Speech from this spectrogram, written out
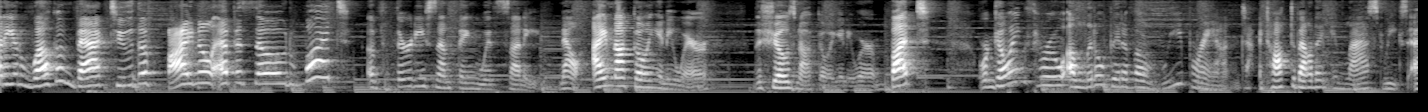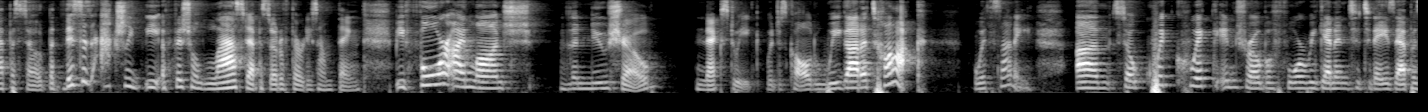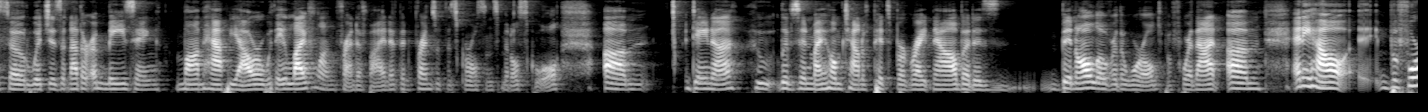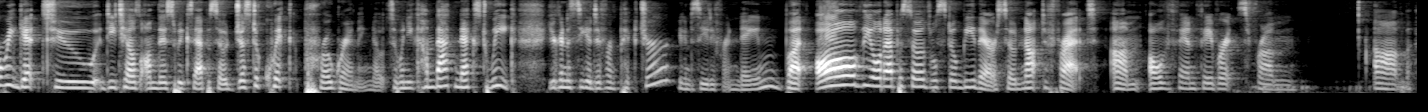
everybody, and welcome back to the final episode, what? Of 30 something with Sonni. Now, I'm not going anywhere. The show's not going anywhere, but we're going through a little bit of a rebrand. I talked about it in last week's episode, but this is actually the official last episode of 30 something. Before I launch the new show next week, which is called We Gotta Talk with Sonni. Um, so, quick, quick intro before we get into today's episode, which is another amazing mom happy hour with a lifelong friend of mine. I've been friends with this girl since middle school. Um, Dana, who lives in my hometown of Pittsburgh right now, but is been all over the world before that. Um, anyhow, before we get to details on this week's episode, just a quick programming note. So when you come back next week, you're going to see a different picture, you're going to see a different name, but all the old episodes will still be there. So not to fret. Um, all the fan favorites from um,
